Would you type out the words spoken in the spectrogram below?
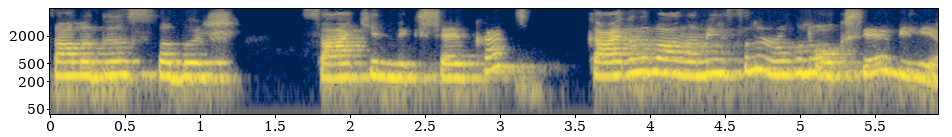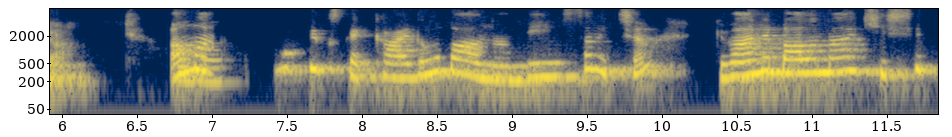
sağladığı sabır, sakinlik, şefkat kaygılı bağlanan insanın ruhunu okşayabiliyor. Ama Hı. çok yüksek kaygılı bağlanan bir insan için güvenli bağlanan kişi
